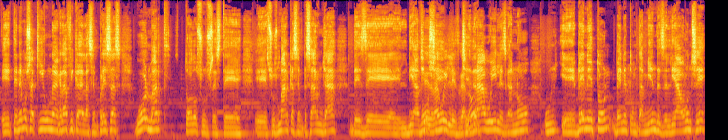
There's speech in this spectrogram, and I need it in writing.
Eh, tenemos aquí una gráfica de las empresas Walmart. Todos sus, este, eh, sus marcas empezaron ya desde el día 12. Chedraui les ganó. Chedraui les ganó un eh, Benetton, Benetton también desde el día 11,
